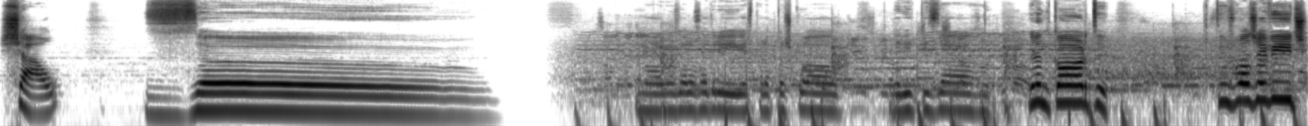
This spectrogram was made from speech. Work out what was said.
tchau. Zão. Rodrigues para Pascoal. David Pizarro. Grande corte. Temos Boljevic.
